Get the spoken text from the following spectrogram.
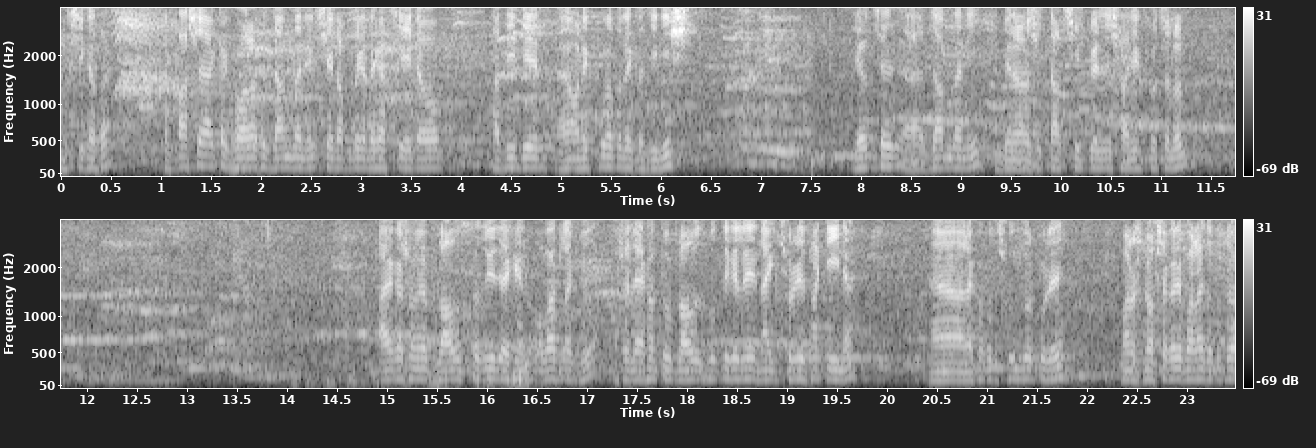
নকশিকাথা তার পাশে একটা ঘর আছে জামদানির, সেটা আপনাদেরকে দেখাচ্ছি। এটাও আদিদের অনেক পুরাতন একটা জিনিস। এ হচ্ছে জামদানি, বেনারসি তাঁত শিল্পের যে শাড়ির প্রচলন। আগেকার সময় ব্লাউজটা যদি দেখেন, অবাক লাগবে। আসলে এখন তো ব্লাউজ বলতে গেলে নাইট ছড়িয়ে থাকেই না। আর এখন কত সুন্দর করে মানুষ নকশা করে বানায়, যতটা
